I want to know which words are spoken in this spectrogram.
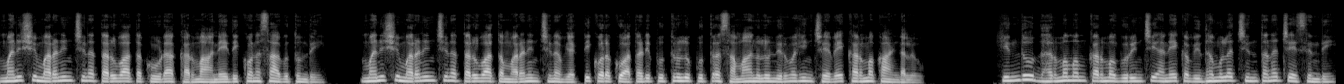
మనిషి మరణించిన తరువాత కూడా కర్మ అనేది కొనసాగుతుంది. మనిషి మరణించిన తరువాత మరణించిన వ్యక్తి కొరకు అతడి పుత్రులు పుత్ర సమానులు నిర్వహించేవే కర్మకాండలు. హిందూ ధర్మమం కర్మ గురించి అనేక విధముల చింతన చేసింది.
